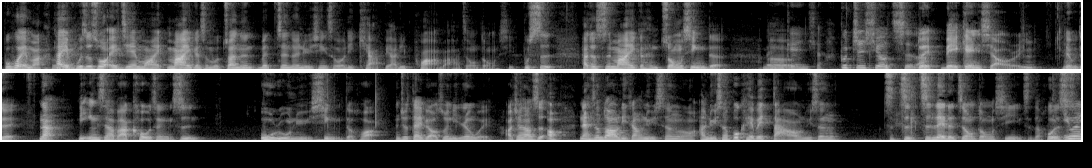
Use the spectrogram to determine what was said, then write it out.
不会嘛，他也不是说，哎、今天骂骂一个什么专门针对女性什么你卡比亚你破吧这种东西，不是，他就是骂一个很中性的，没更小，不知羞耻了。对，没更小而已，对不对？那你硬是要把它扣成是侮辱女性的话，那就代表说你认为啊，就像是哦，男生都要礼让女生哦，啊，女生不可以被打哦，女生之之之类的这种东西，你知道，或者是因为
